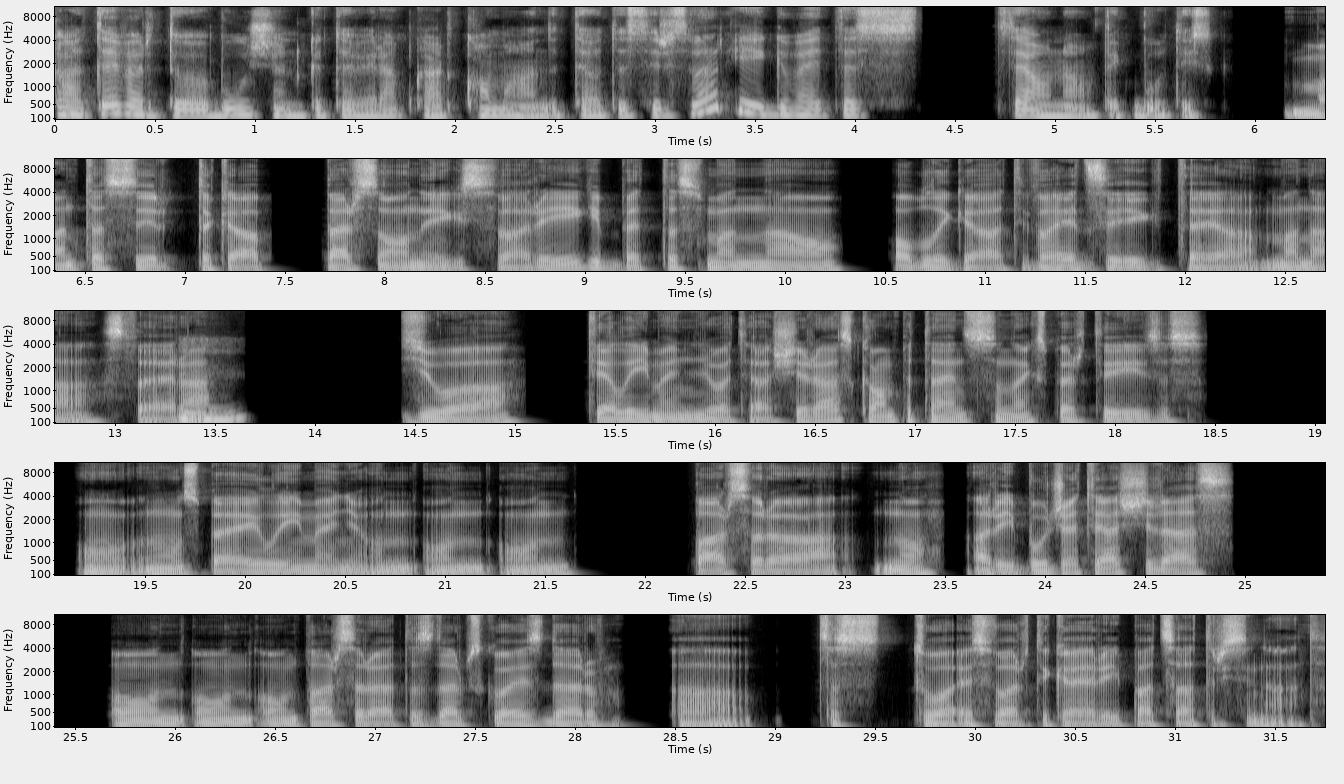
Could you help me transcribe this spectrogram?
Kā tev ar to būšanu, ka tev ir apkārt komanda, tev tas ir svarīgi vai tas tev nav tik būtiski? Man tas ir kā, personīgi svarīgi, bet tas man nav obligāti vajadzīgi tajā manā sfērā. Mm -hmm. Jo tie līmeņi ļoti atšķirās, kompetences un ekspertīzes un, nu, spēju līmeņu. Un, un, un pārsvarā nu, arī budžeti atšķirās. Un, un, un pārsvarā tas darbs, ko es daru, tas to es varu tikai arī pats atrisināt.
